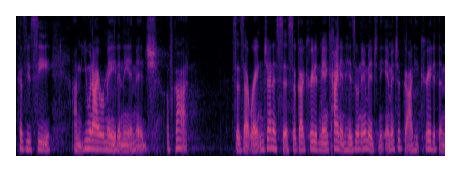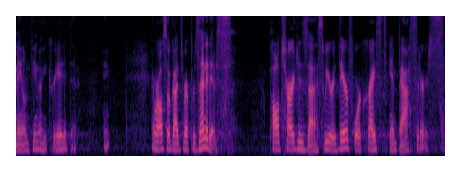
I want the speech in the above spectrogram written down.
Because mm. you see, um, you and I were made in the image of God. It says that right in Genesis. So God created mankind in his own image. In the image of God, he created them, male and female, he created them. Right? And we're also God's representatives. Paul charges us, we are therefore Christ's ambassadors,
